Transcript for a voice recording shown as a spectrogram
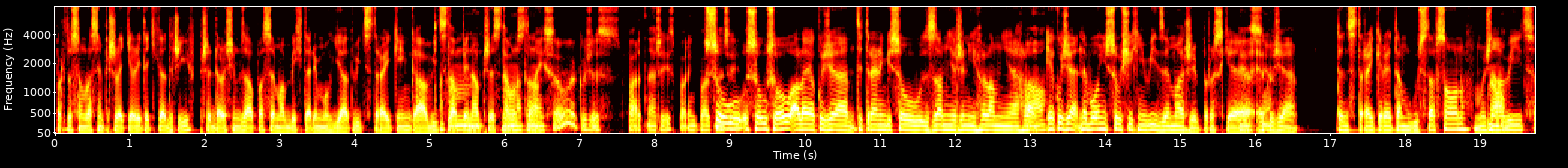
proto jsem vlastně přiletěl teďka dřív před dalším zápasem, abych tady mohl dělat víc striking a víc a tam, lapy na přesnost. Tam na to nejsou, jakože partneři, sparring partneři? Jsou, jsou, jsou, ale jakože ty tréninky jsou zaměřený hlavně, hlavně jakože, nebo oni jsou všichni víc zemaři, prostě, Jasně. jakože ten striker je tam Gustafsson, možná no. víc.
